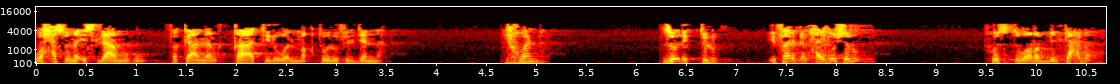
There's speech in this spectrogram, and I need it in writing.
وحسن إسلامه فكان القاتل والمقتول في الجنة. يا إخوانا زول يقتلوا يفارق الحيقول شنو؟ فزت ورب الكعبة.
